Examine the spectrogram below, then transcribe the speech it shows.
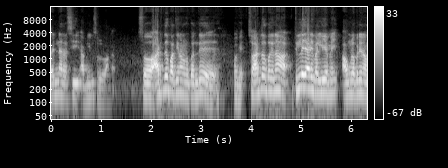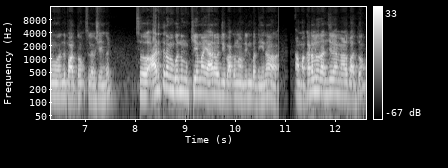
பெண்ணரசி அப்படின்னு சொல்லுவாங்க. ஸோ அடுத்து பார்த்தீங்கன்னா நமக்கு வந்து ஓகே ஸோ அடுத்தது பார்த்தீங்கன்னா தில்லையாடி வள்ளியம்மை. அவங்கள பற்றி நம்ம வந்து பார்த்தோம் சில விஷயங்கள். ஸோ அடுத்து நமக்கு வந்து முக்கியமாக யாரை பற்றி பார்க்கணும் அப்படின்னு பார்த்தீங்கன்னா ஆமாம் கடலூர் அஞ்சலி மேலே பார்த்தோம்.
